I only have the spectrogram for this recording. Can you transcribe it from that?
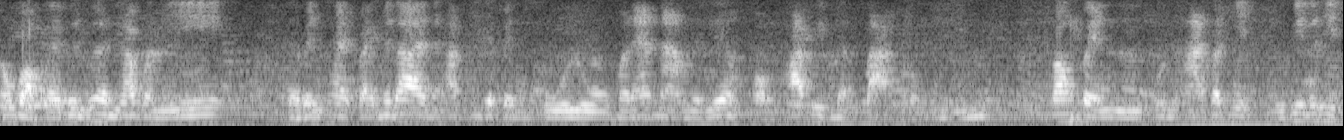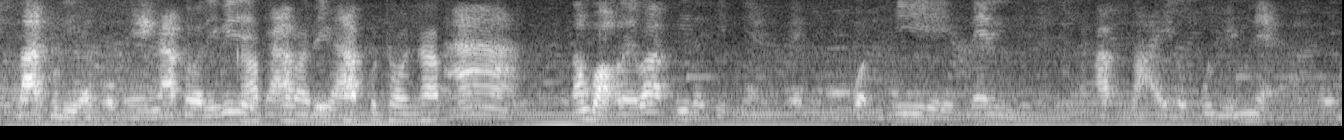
ต้องบอกเลยเพื่อนๆครับ วันนี้จะเป็นใครไปไม่ได้นะครับ ที่จะเป็นกูรูมาแนะนำในเรื่องของพระพิมพ์ต่างๆของหลวงปู่ยิ้มต้องเป็นคุณอาสถิตหรือพี่สถิตราชบุรีของผมเองครับสวัสดีพี่สคถิรัตบครับสวัสดีครับคุณโทนครับอ่า ต้องบอกเลยว่าพี่ธกิจเนี่ยเป็นคนที่เล่นนะครับสายหลวงปู่ยิ้มเนี่ยผม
